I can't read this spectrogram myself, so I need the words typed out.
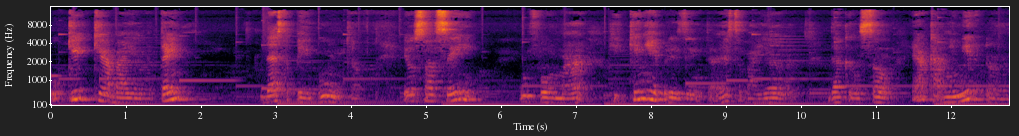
O que, que a baiana tem? Desta pergunta, eu só sei informar que quem representa essa baiana da canção é a Carmen Miranda,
